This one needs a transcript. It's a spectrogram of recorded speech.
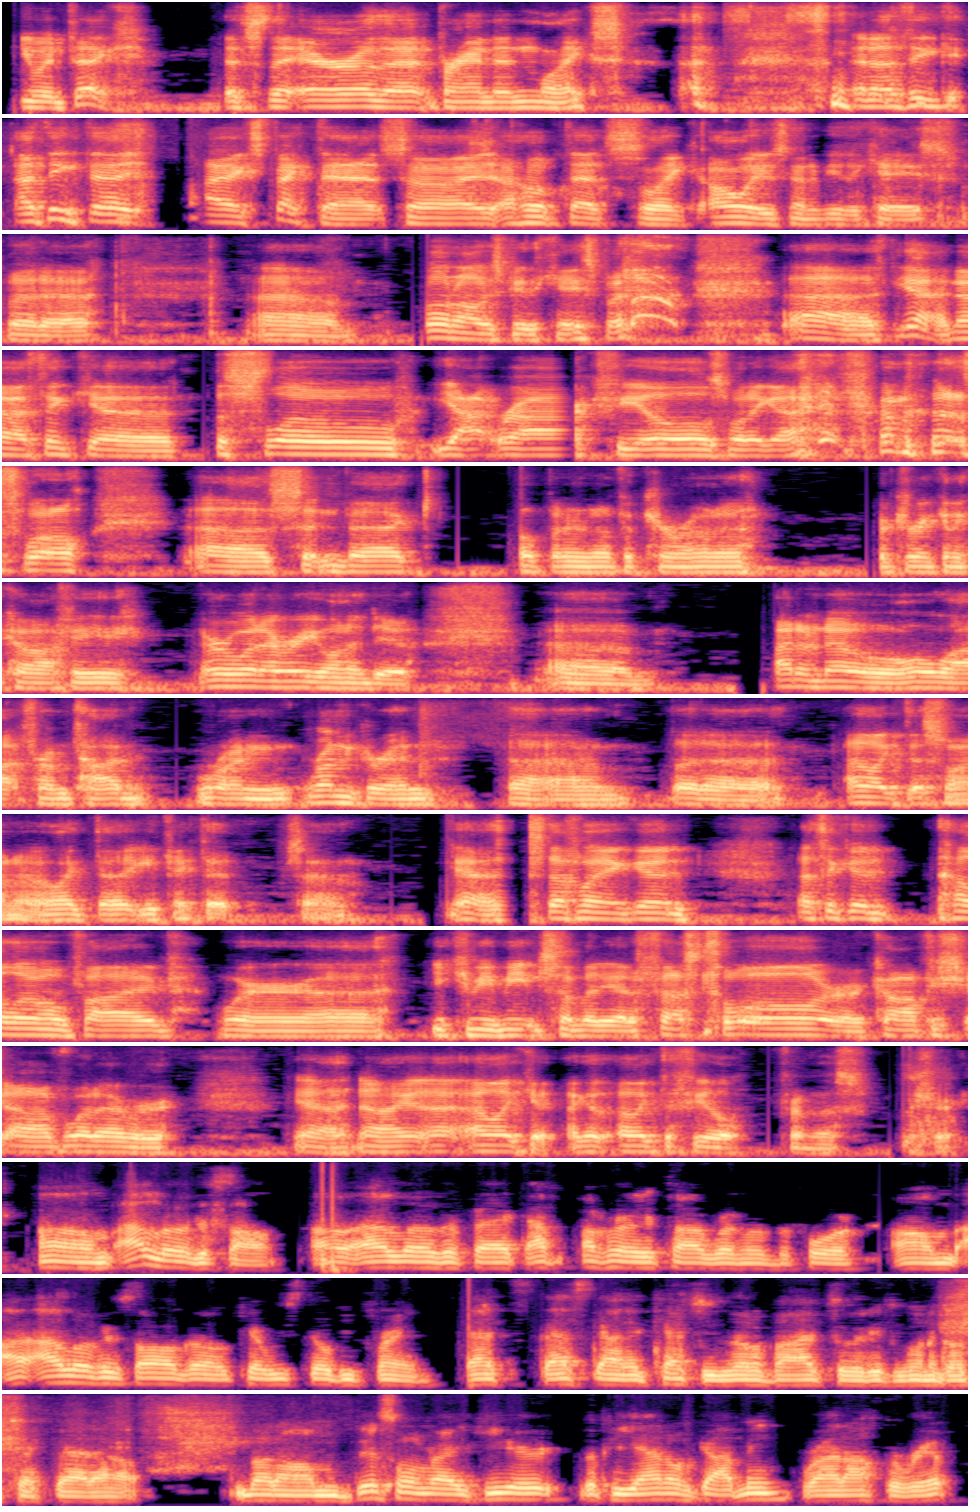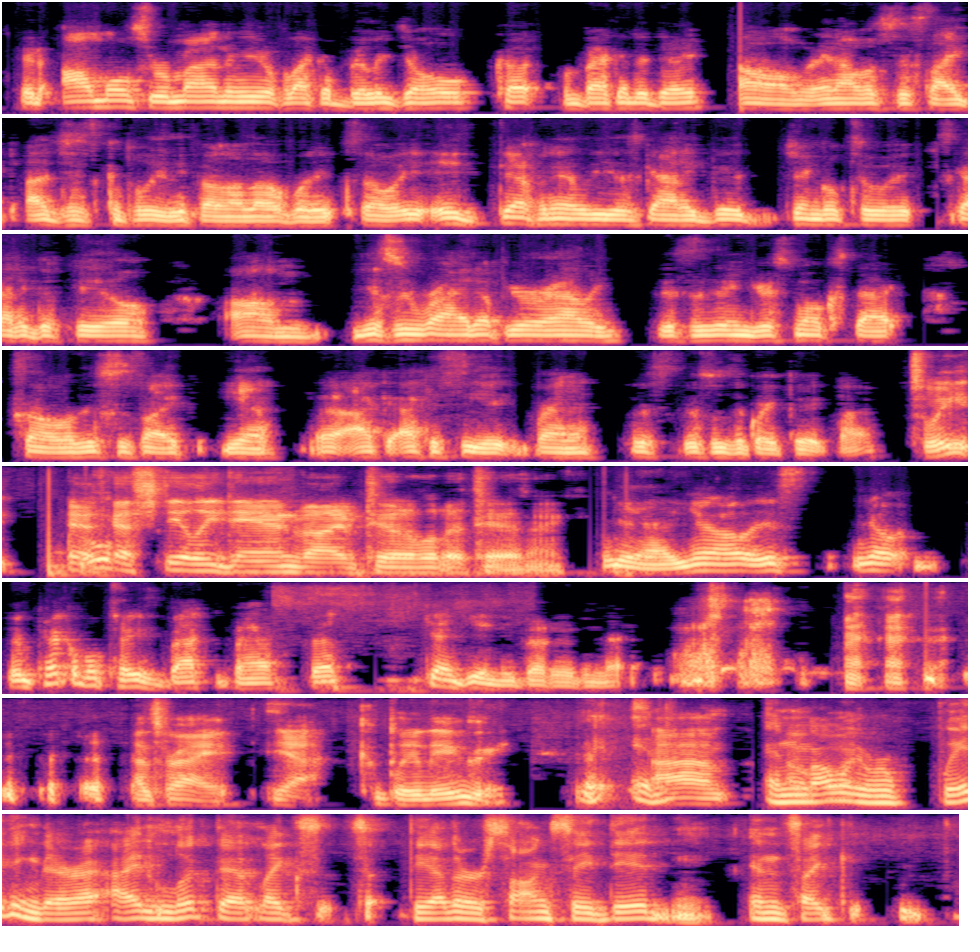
you would pick. It's the era that Brandon likes, and I think I think that I expect that. So I, I hope that's like always going to be the case. But uh, um, won't always be the case. But uh, yeah, no, I think uh, the slow yacht rock feels what I got from as well. Uh, sitting back, opening up a Corona, or drinking a coffee, or whatever you want to do. Um, I don't know a whole lot from Todd Run Rundgren, um, but uh, I like this one. I like that you picked it. So yeah, it's definitely a good. That's a good hello vibe where uh, you can be meeting somebody at a festival or a coffee shop, whatever. Yeah, no, I, I I like it. I, got- I like the feel from this for sure. Um, I love the song. I, I love the fact I've, I've heard it Todd Rundgren before. Um, I, I love his song. Uh, Can we still be friends? That's that's got a catchy little vibe to it. If you want to go check that out. But um, this one right here, the piano's got me right off the rip. It almost reminded me of like a Billy Joel cut from back in the day. Um, and I was just like, I just completely fell in love with it. So it, it definitely has got a good jingle to it. It's got a good feel. Um, this is right up your alley. This is in your smokestack. So this is like, yeah, I, I can see it, Brandon. This this was a great pick, man. Sweet. Yeah, it's got a Steely Dan vibe to it a little bit too. I think. Yeah, you know, it's you know, impeccable taste back to back. That's can't get any better than that. That's right. Yeah, completely agree. And, Um, and oh, while go we were waiting there, I, I looked at like s- s- the other songs they did, and, and it's like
